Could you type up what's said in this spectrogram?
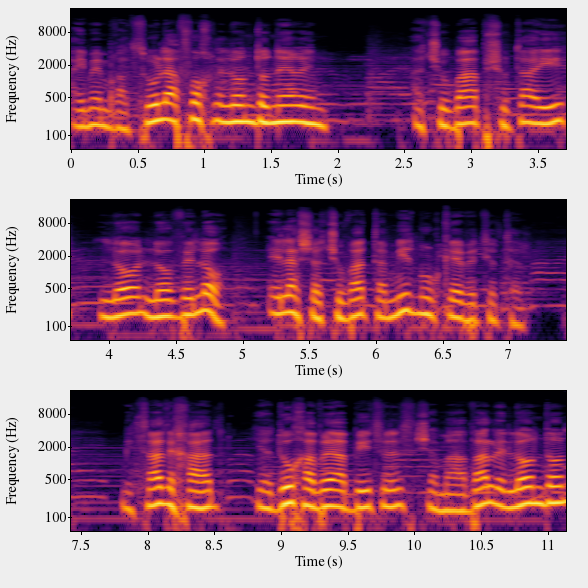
האם הם רצו להפוך ללונדונרים? התשובה הפשוטה היא לא, לא ולא, אלא שהתשובה תמיד מורכבת יותר. מצד אחד, ידעו חברי הביטלס שהמעבר ללונדון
